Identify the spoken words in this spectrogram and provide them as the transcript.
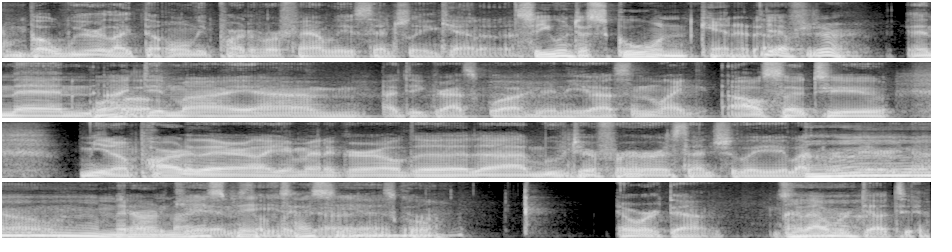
but we were like the only part of our family essentially in Canada. So you went to school in Canada? Yeah, for sure. And then I did my um, I did grad school out here in the U.S. and like also to, you know, part of there like I met a girl that uh, moved here for her essentially. Like we're married now. met her on a kid and stuff MySpace. I see. that. That's cool. It worked out. So that worked out too.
